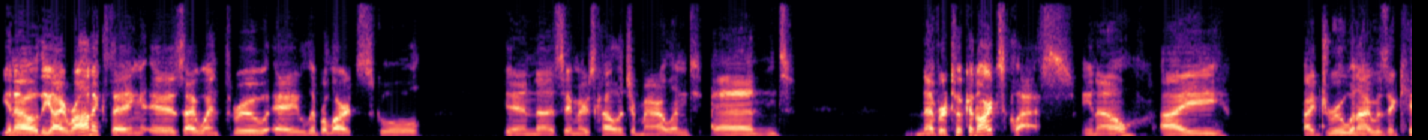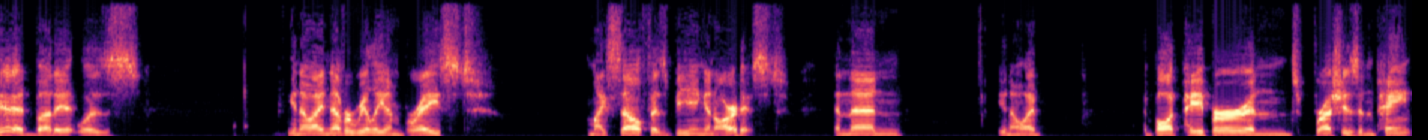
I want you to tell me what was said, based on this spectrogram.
you know the ironic thing is I went through a liberal arts school in uh, St. Mary's College of Maryland, and never took an arts class. You know, I I drew when I was a kid, but it was, you know, I never really embraced myself as being an artist. And then, you know, I, I bought paper and brushes and paint,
